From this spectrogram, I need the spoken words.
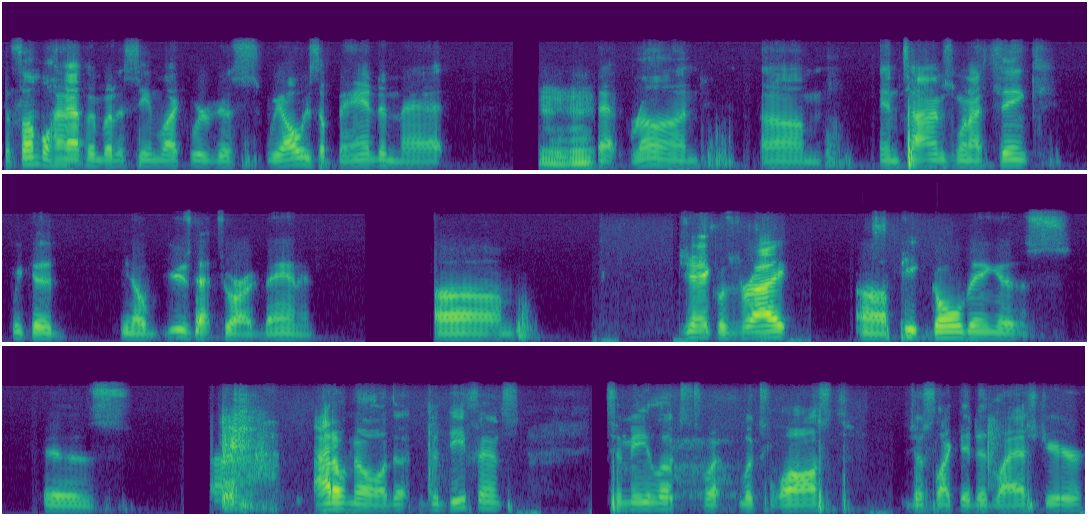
the fumble happened, but it seemed like we're just we always abandon that mm-hmm. that run um, in times when I think we could, you know, use that to our advantage. Um, Jake was right. Uh, Pete Golding is is uh, I don't know the the defense to me looks what looks lost just like they did last year.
